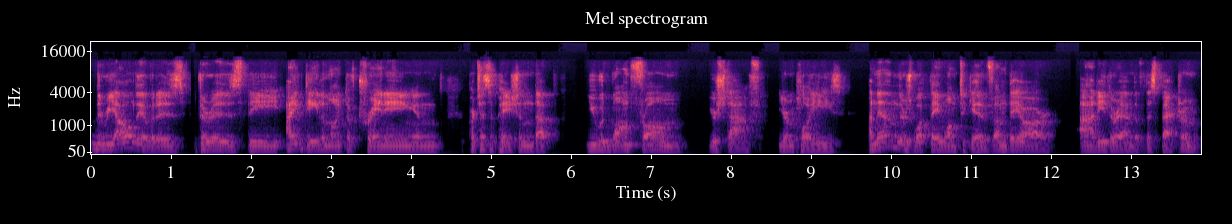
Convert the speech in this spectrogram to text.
The reality of it is there is the ideal amount of training and participation that you would want from your staff, your employees. And then there's what they want to give, and they are at either end of the spectrum.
